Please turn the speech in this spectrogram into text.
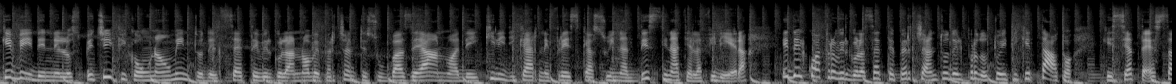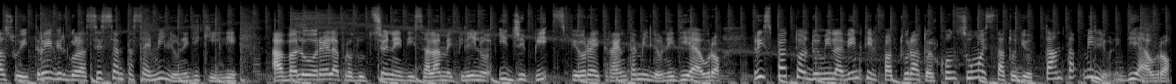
che vede nello specifico un aumento del 7,9% su base annua dei chili di carne fresca suina destinati alla filiera e del 4,7% del prodotto etichettato, che si attesta sui 3,66 milioni di chili. A valore la produzione di salame filino IGP sfiora i 30 milioni di euro. Rispetto al 2020 il fatturato al consumo è stato di 80 milioni di euro.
